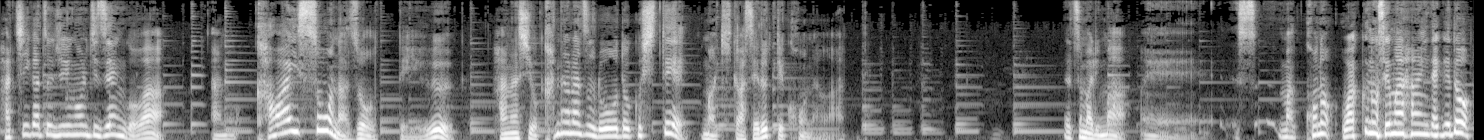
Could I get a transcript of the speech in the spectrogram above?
8月15日前後は、あの、かわいそうな像っていう話を必ず朗読して、まあ聞かせるっていうコーナーがあって。つまりまあ、えー、まあこの枠の狭い範囲だけど、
